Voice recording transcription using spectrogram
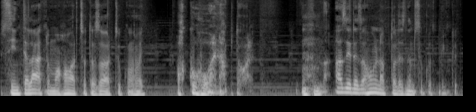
szinte látom a harcot az arcukon, hogy akkor holnaptól. Uh-huh. Na, azért ez a holnaptól ez nem szokott működni.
